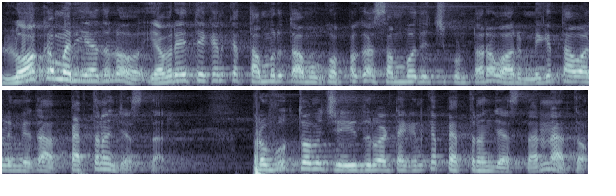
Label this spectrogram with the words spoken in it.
లోక మర్యాదలో ఎవరైతే కనుక తమను తాము గొప్పగా సంబోధించుకుంటారో వారు మిగతా వాళ్ళ మీద పెత్తనం చేస్తారు. ప్రభుత్వం చేయుదురు అంటే కనుక పెత్తనం చేస్తారని అర్థం.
